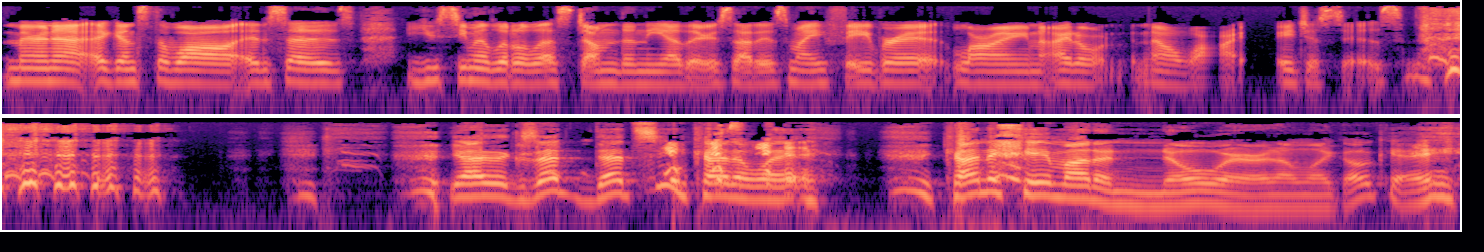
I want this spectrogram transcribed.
Marinette against the wall and says, You seem a little less dumb than the others. That is my favorite line. I don't know why. It just is. yeah, because that that scene kind of went, kind of came out of nowhere, and I'm like, okay,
